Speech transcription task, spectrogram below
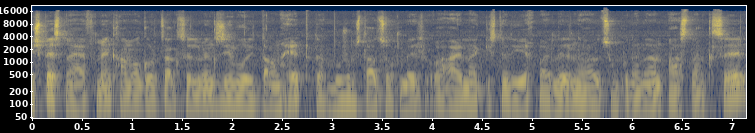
Ինչպես նաև մենք համագործակցելու ենք զինվորի տան հետ, բուժում ստացող մեր հայրենակիցների եղբայրները հնարավորություն կունենան մասնակցել։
